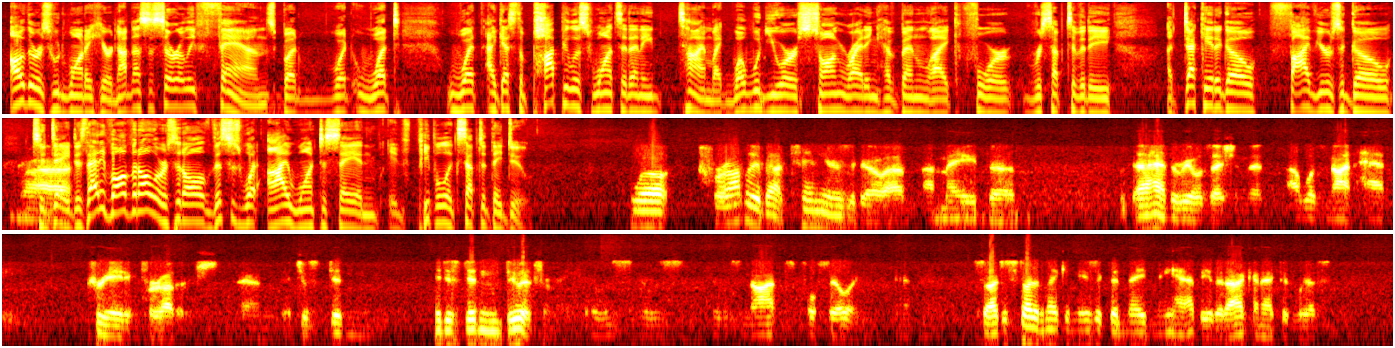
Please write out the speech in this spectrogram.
others would want to hear? Not necessarily fans, but what what what I guess the populace wants at any time. Like, what would your songwriting have been like for receptivity a decade ago, five years ago, uh, today? Does that evolve at all, or is it all this is what I want to say, and if people accept it, they do? Well, probably about ten years ago, I, I made the. I had the realization that I was not happy creating for others, and it just didn't. It just didn't do it for me. It was. It was. It was not fulfilling. And so I just started making music that made me happy, that I connected with,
